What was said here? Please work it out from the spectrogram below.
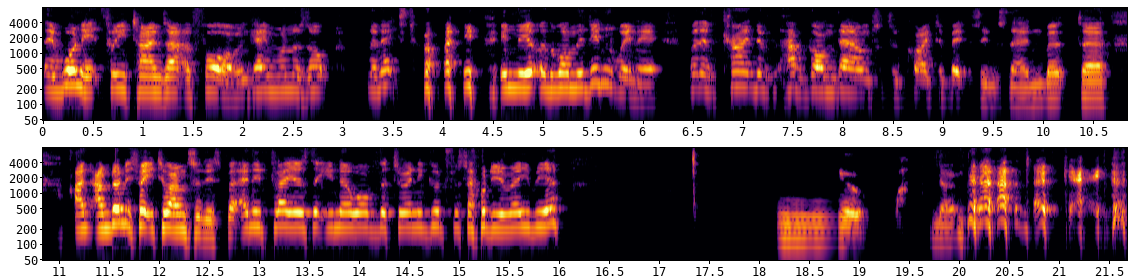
they won it three times out of four and came runners up the next time in the the one they didn't win it. But they've kind of have gone down sort of quite a bit since then. But uh, and I don't expect you to answer this, but any players that you know of that are any good for Saudi Arabia? No. No, okay.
